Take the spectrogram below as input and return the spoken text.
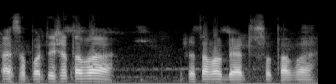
Ah, essa porta aí já tava. Já tava aberta, só tava.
